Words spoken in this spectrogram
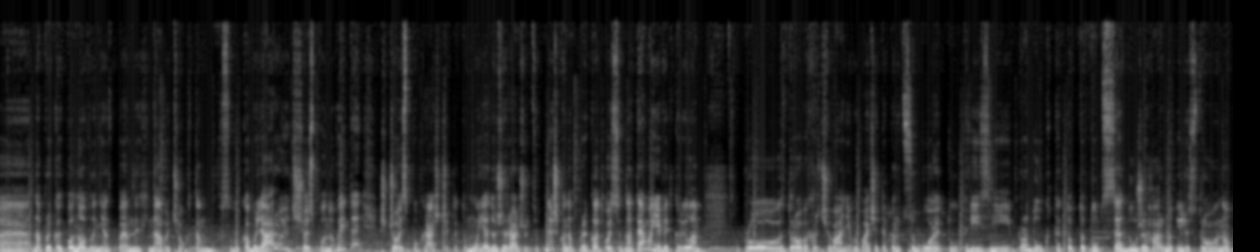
е, наприклад, поновлення певних навичок там вокабуляру, щось поновити, щось покращити. Тому я дуже раджу цю книжку. Наприклад, ось одна тема я відкрила про здорове харчування. Ви бачите перед собою тут різні продукти, тобто тут все дуже гарно ілюстровано.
